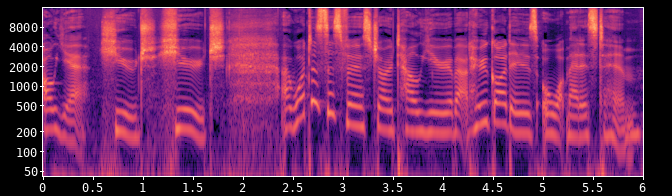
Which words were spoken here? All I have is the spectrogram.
Oh, yeah, huge, huge. Uh, what does this verse, Jo, tell you about who God is or what matters to him?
